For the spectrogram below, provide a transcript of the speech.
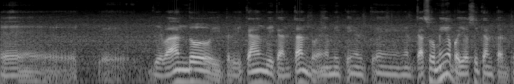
eh, llevando y predicando y cantando. En el, en, el, en el caso mío, pues yo soy cantante,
